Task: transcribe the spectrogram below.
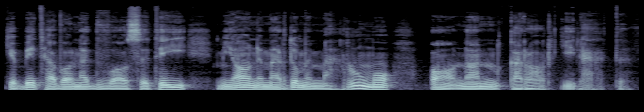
که بتواند واسطه میان مردم محروم و آنان قرار گیرد.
